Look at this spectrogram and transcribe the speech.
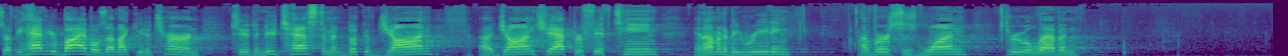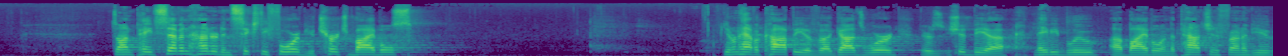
So if you have your Bibles, I'd like you to turn to the New Testament book of John, uh, John chapter 15, and I'm going to be reading uh, verses 1 through 11. It's on page 764 of your church Bibles. If you don't have a copy of uh, God's Word, there should be a navy blue uh, Bible in the pouch in front of you.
